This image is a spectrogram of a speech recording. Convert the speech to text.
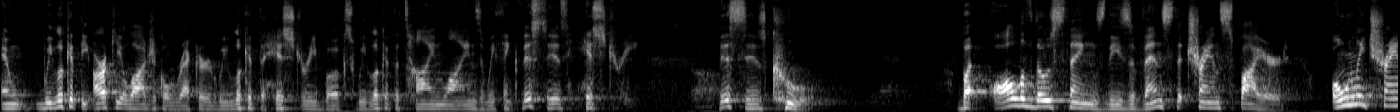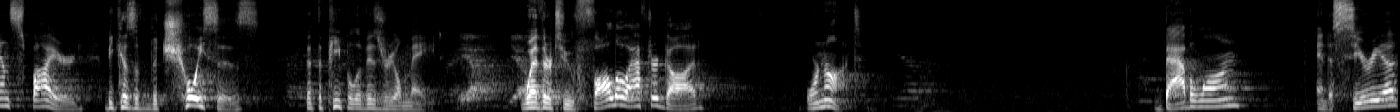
and we look at the archaeological record, we look at the history books, we look at the timelines, and we think this is history. This is cool. But all of those things, these events that transpired, only transpired because of the choices that the people of Israel made. Yeah, yeah. Whether to follow after God or not. Babylon and Assyria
